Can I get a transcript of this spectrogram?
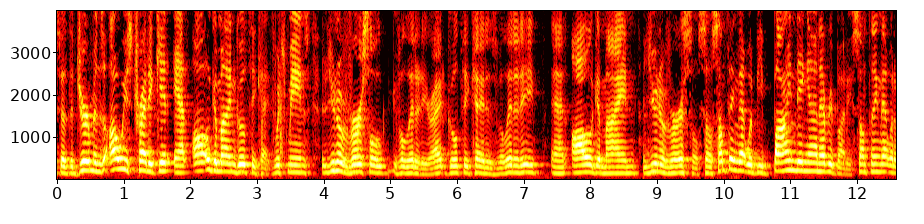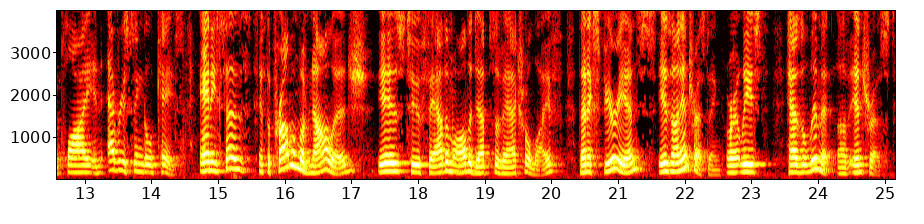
says the Germans always try to get at allgemein Gültigkeit, which means universal validity, right? Gültigkeit is validity, and allgemein, universal. So something that would be binding on everybody, something that would apply in every single case. And he says if the problem of knowledge is to fathom all the depths of actual life, then experience is uninteresting, or at least has a limit of interest.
